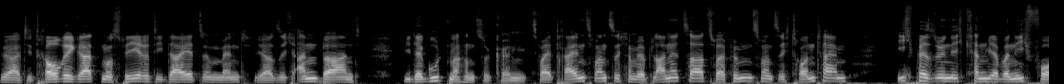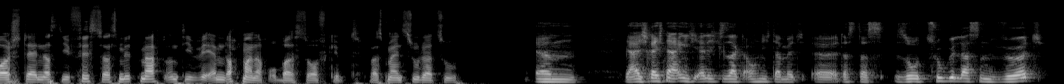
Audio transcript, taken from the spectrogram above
ja, die traurige Atmosphäre, die da jetzt im Moment ja sich anbahnt, wieder gut machen zu können. 2023 haben wir Planitzer, 2025 Trondheim. Ich persönlich kann mir aber nicht vorstellen, dass die FIS das mitmacht und die WM nochmal nach Oberstdorf gibt. Was meinst du dazu? Ähm, ja, ich rechne eigentlich ehrlich gesagt auch nicht damit, äh, dass das so zugelassen wird.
